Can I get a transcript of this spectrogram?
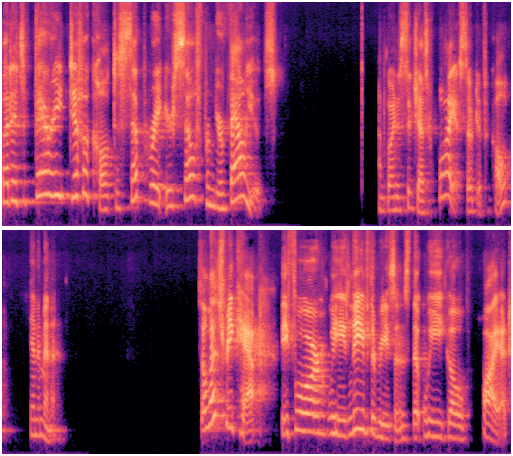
but it's very difficult to separate yourself from your values. I'm going to suggest why it's so difficult in a minute. So let's recap before we leave the reasons that we go quiet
